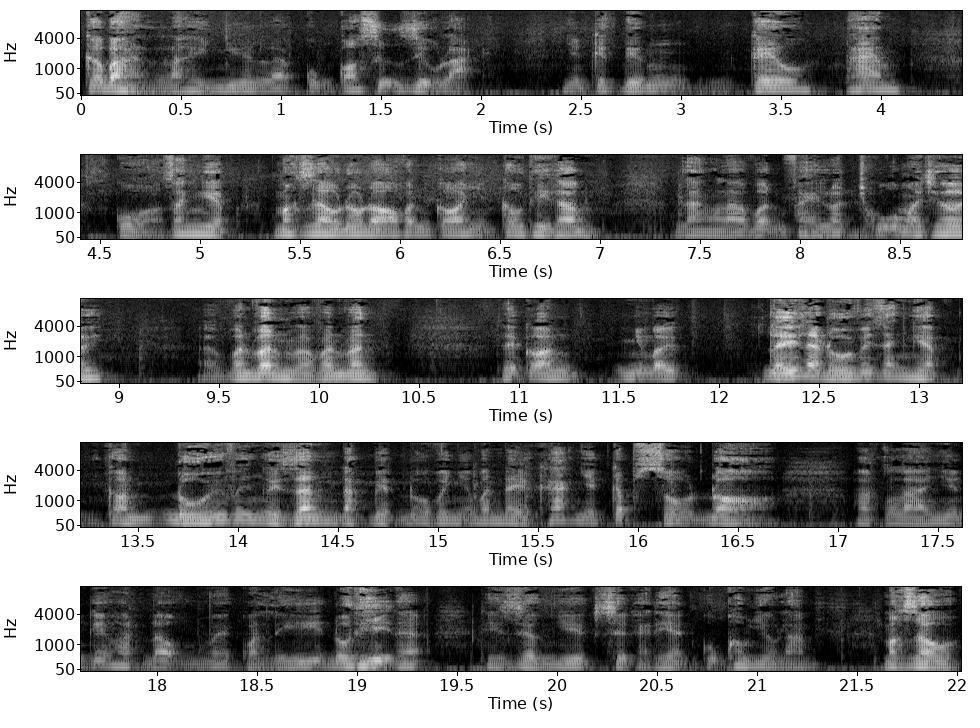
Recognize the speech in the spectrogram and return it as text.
cơ bản là hình như là cũng có sự dịu lại những cái tiếng kêu than của doanh nghiệp mặc dầu đâu đó vẫn có những câu thì thầm rằng là vẫn phải luật cũ mà chơi. Ờ, vân vân và vân vân. Thế còn, nhưng mà đấy là đối với doanh nghiệp. Còn đối với người dân, đặc biệt đối với những vấn đề khác như cấp sổ đỏ hoặc là những cái hoạt động về quản lý đô thị đó, thì dường như sự cải thiện cũng không nhiều lắm. Mặc dầu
